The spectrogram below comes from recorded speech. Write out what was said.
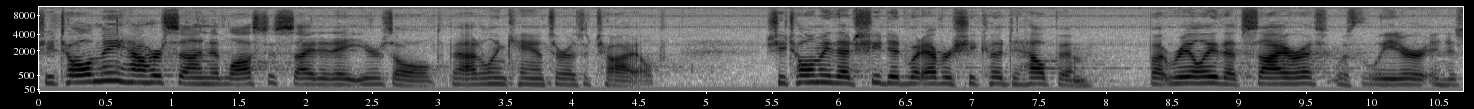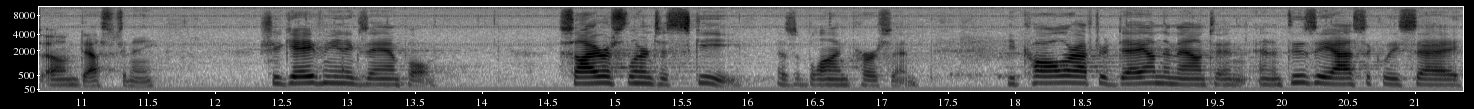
she told me how her son had lost his sight at eight years old, battling cancer as a child. She told me that she did whatever she could to help him, but really that Cyrus was the leader in his own destiny. She gave me an example. Cyrus learned to ski as a blind person. He'd call her after a day on the mountain and enthusiastically say,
